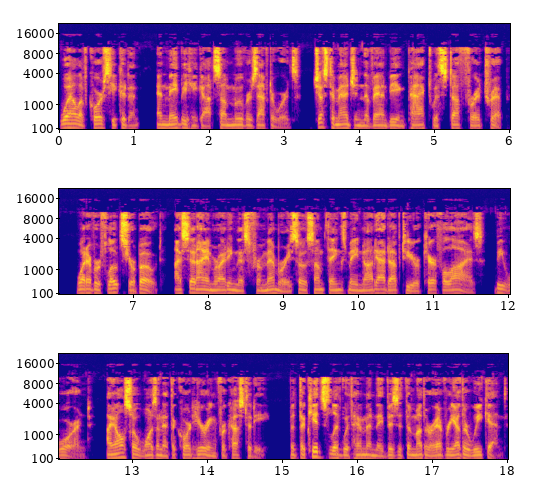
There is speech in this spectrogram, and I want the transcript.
Well of course he couldn't, and maybe he got some movers afterwards. Just imagine the van being packed with stuff for a trip, whatever floats your boat. I said I am writing this from memory so some things may not add up to your careful eyes. Be warned, I also wasn't at the court hearing for custody, but the kids live with him and they visit the mother every other weekend.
